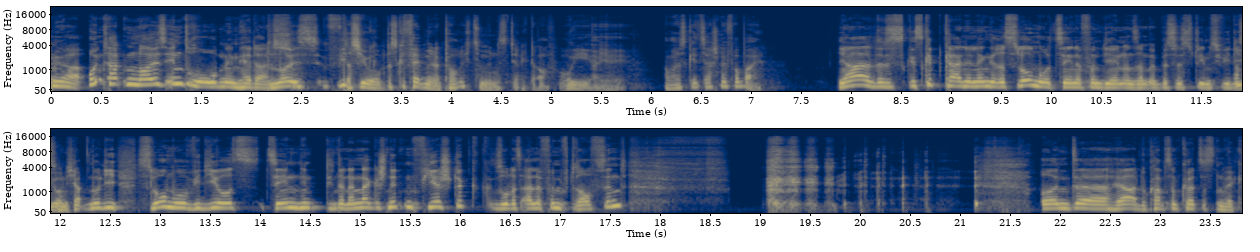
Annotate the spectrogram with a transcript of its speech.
Ja, und hat ein neues Intro oben im Header, ein Das- neues Video. Das, das gefällt mir, da tauche ich zumindest direkt auf. Ui, ui, ui. Aber es geht sehr schnell vorbei. Ja, das, es gibt keine längere Slow-Mo-Szene von dir in unserem Abyssal Streams Video. Ach so. Und ich habe nur die Slow-Mo-Videos zehn hin hintereinander geschnitten, vier Stück, so dass alle fünf drauf sind. Und äh, ja, du kamst am kürzesten weg.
